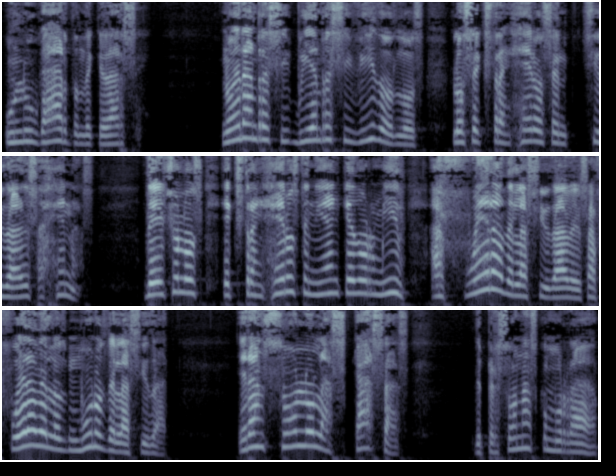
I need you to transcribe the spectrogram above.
un lugar donde quedarse. No eran bien recibidos los, los extranjeros en ciudades ajenas. De hecho, los extranjeros tenían que dormir afuera de las ciudades, afuera de los muros de la ciudad. Eran solo las casas de personas como Raab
